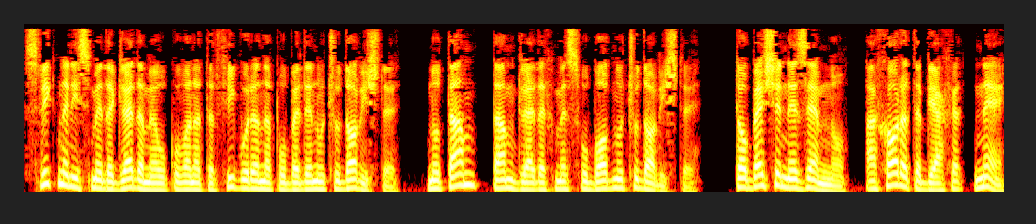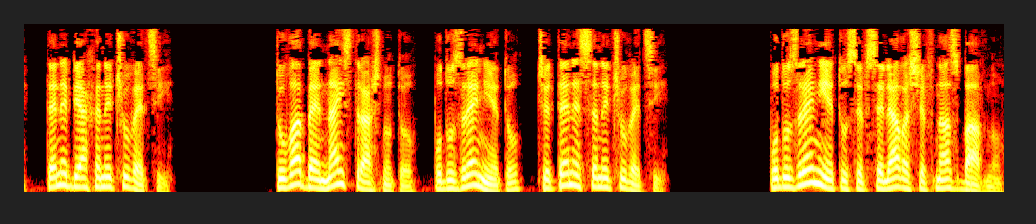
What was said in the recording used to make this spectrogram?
Свикнали сме да гледаме окованата фигура на победено чудовище, но там, там гледахме свободно чудовище. То беше неземно, а хората бяха, не, те не бяха нечовеци. Това бе най-страшното, подозрението, че те не са нечовеци. Подозрението се вселяваше в нас бавно.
